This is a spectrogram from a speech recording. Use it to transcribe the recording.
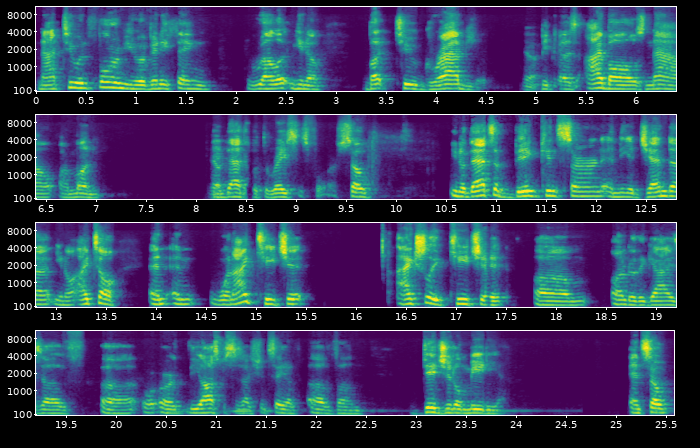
not to inform you of anything relevant you know but to grab you. Yeah. because eyeballs now are money. And that's what the race is for. So you know that's a big concern and the agenda. You know i tell and and when i teach it I actually teach it um, under the guise of, uh, or, or, the auspices, I should say, of, of um, digital media. And so,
